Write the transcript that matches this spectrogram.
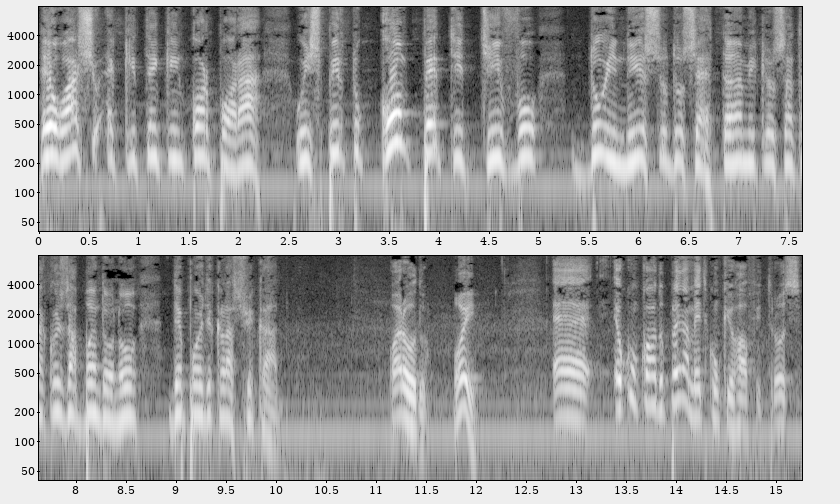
Eu acho é que tem que incorporar o espírito competitivo do início do certame que o Santa Cruz abandonou depois de classificado. Haroldo. Oi. É, eu concordo plenamente com o que o Ralph trouxe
